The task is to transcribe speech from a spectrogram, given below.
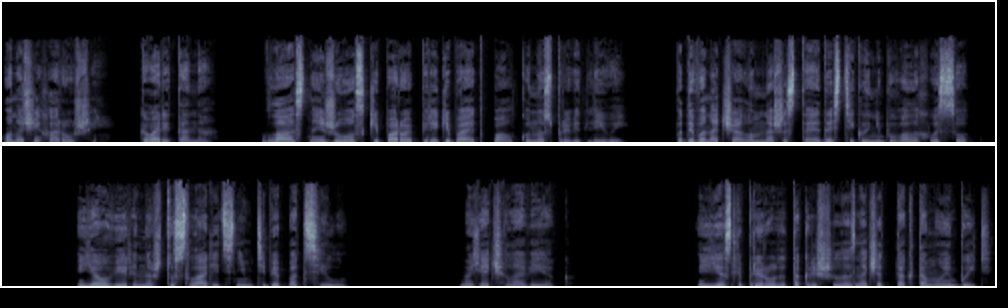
Он очень хороший, говорит она. Властный, жесткий, порой перегибает палку, но справедливый. Под его началом наша стая достигла небывалых высот. Я уверена, что сладить с ним тебе под силу но я человек. Если природа так решила, значит, так тому и быть.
